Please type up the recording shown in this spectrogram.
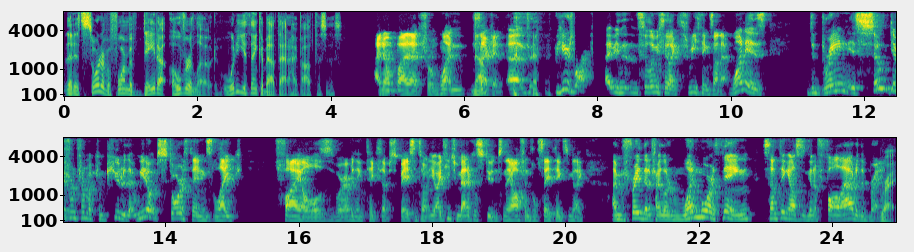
that it's sort of a form of data overload. What do you think about that hypothesis? I don't buy that for one no? second. Uh, here's why. I mean, so let me say like three things on that. One is the brain is so different from a computer that we don't store things like files where everything takes up space and so on. You know, I teach medical students and they often will say things to me like, I'm afraid that if I learn one more thing, something else is going to fall out of the brain, right.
